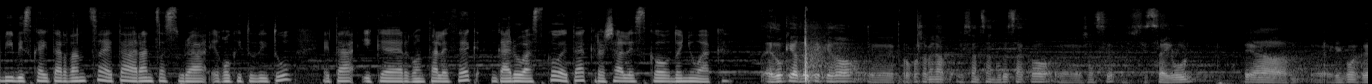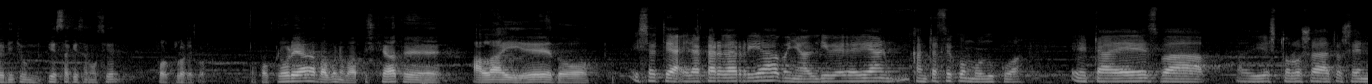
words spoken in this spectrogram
bi bizkaitar dantza eta arantzazura egokitu ditu eta Iker Gonzálezek garuazko eta kresalezko doinuak. Eduki aldetik edo e, proposamena izan zen guretzako e, zitzaigun ea egingo genitun piezak izango zien folkloreko. Folklorea, ba, bueno, ba, pixka bat e, alai edo... Izatea, erakargarria, baina aldi berean kantatzeko modukoa. Eta ez, ba, adibidez, tolosa datozen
